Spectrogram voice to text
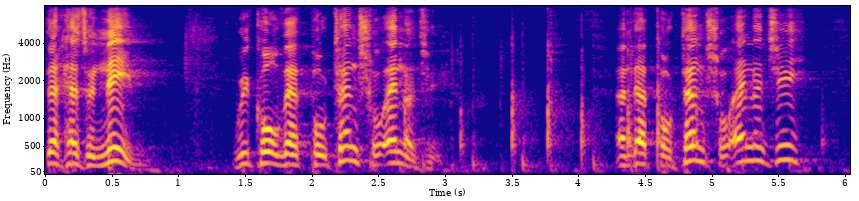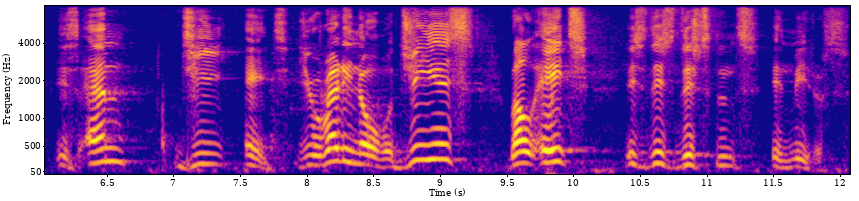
that has a name. We call that potential energy. And that potential energy is m GH. You already know what G is. Well, H is this distance in meters.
